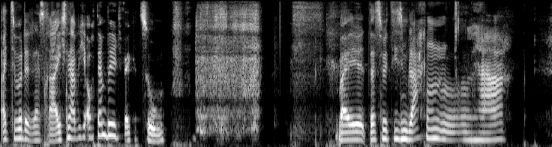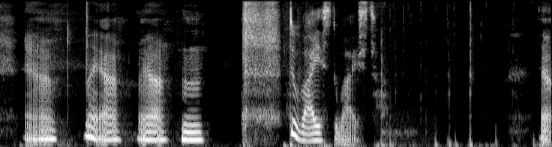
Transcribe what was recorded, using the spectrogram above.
als würde das reichen, habe ich auch dein Bild weggezogen. Weil das mit diesem Lachen, ja, ja, naja, ja, hm. Du weißt, du weißt. Ja.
